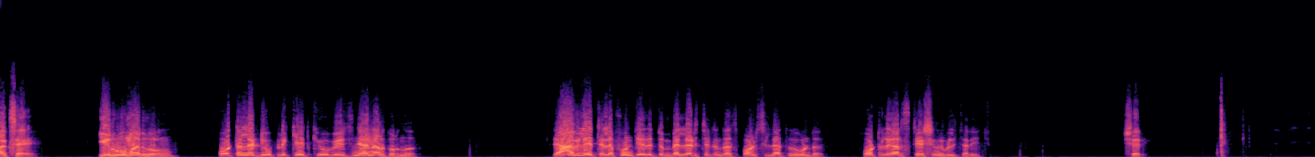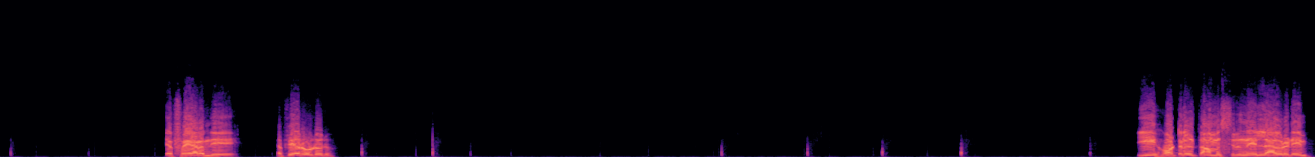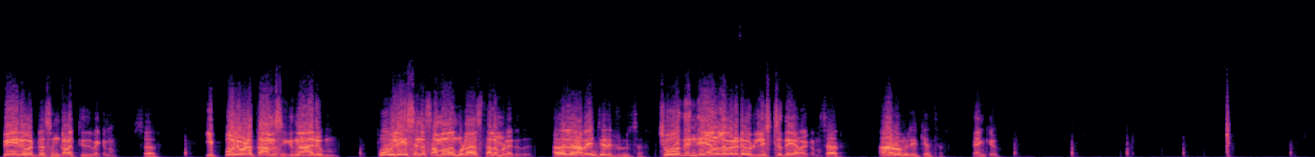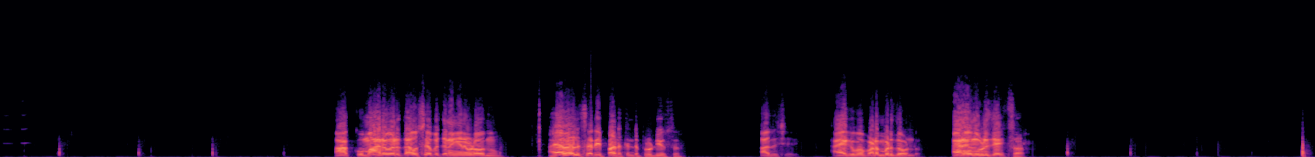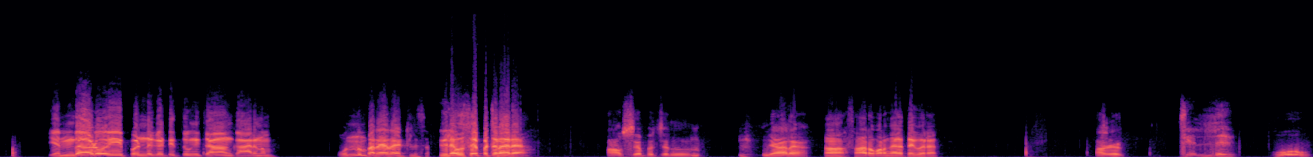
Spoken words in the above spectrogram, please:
അലക്സേ ഈ റൂം ആര് തുറന്നു? ഹോട്ടലിലെ ഡ്യൂപ്ലിക്കേറ്റ് ക്യൂ ഉപയോഗിച്ച് ഞാനാണ് തുറന്നത്. രാവിലെ ടെലിഫോൺ ചെയ്തിട്ടും ബെല്ലടിച്ചിട്ടും റെസ്പോൺസ് ഇല്ലാത്തത് കൊണ്ട് ഹോട്ടലുകാർ സ്റ്റേഷനിൽ വിളിച്ചറിയിച്ചു. ശരി. എഫ്ഐആർ എന്ത് എഫ്ഐആർ കൊണ്ടുവരൂ. ഈ ഹോട്ടലിൽ താമസിച്ചിരുന്ന എല്ലാവരുടെയും പേരും അഡ്രസ്സും കളക്ട് ചെയ്ത് വെക്കണം. സർ. ഇപ്പോൾ ഇവിടെ താമസിക്കുന്ന ആരും പോലീസിന്റെ സമ്മതം കൂടാതെ സ്ഥലം വിടരുത്. അതെല്ലാം അറേഞ്ച് ചെയ്തിട്ടുണ്ട് സാർ ചോദ്യം ചെയ്യാനുള്ളവരുടെ ഒരു ലിസ്റ്റ് തയ്യാറാക്കണം. സാർ ആ റൂമിലിരിക്കാം സാർ താങ്ക് യു ആ കുമാരപുരത്ത് ഔസേപ്പച്ചൻ എങ്ങനെ ഇവിടെ വന്നു? അയാളാണ് സാർ ഈ പടത്തിന്റെ പ്രൊഡ്യൂസർ അത് ശരി. അയാൾക്ക് ഇപ്പൊ പടം പിടുത്തമുണ്ടോ? അയാളെ ഒന്ന് വിളിച്ചേ. സാർ എന്താടോ ഈ പെണ്ണ് കെട്ടിത്തൂങ്ങിച്ചാകാൻ കാരണം? ഒന്നും പറയാറായിട്ടില്ല സാർ ഇതിൽ ഔസേപ്പച്ചൻ ആരാ? ഔസേപ്പച്ചൻ ഞാനാ? ആ സാറ് പറഞ്ഞ അകത്തേക്ക് വരാൻ. മകൻ ചെല്ല്. ഓ.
